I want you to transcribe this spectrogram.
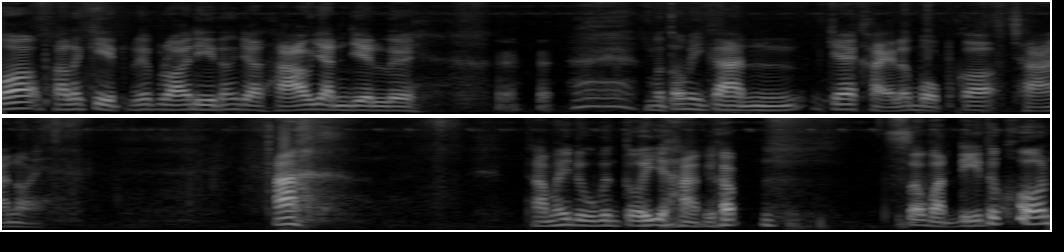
ก็ภารกิจเรียบร้อยดีตั้งแต่เท้ายันเย็นเลย มันต้องมีการแก้ไขระบบก็ช้าหน่อยอะทำให้ดูเป็นตัวอย่างครับ สวัสดีทุกคน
